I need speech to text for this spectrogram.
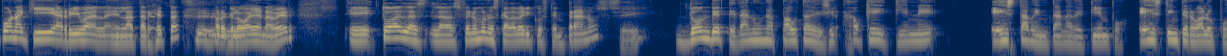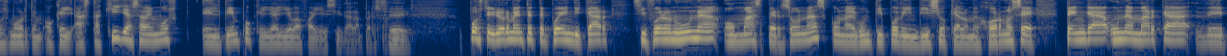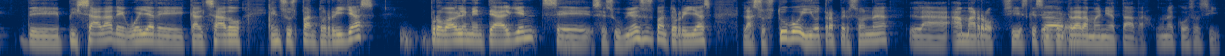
pon, aquí arriba en la, tarjeta para que lo vayan a ver. Eh, todas las, fenómenos cadavéricos tempranos, donde te dan una pauta de decir, ah, ok, tiene esta ventana de tiempo, este intervalo post-mortem. Ok, hasta aquí ya sabemos el tiempo que ya lleva fallecida la persona. Posteriormente te puede indicar si fueron una o más personas con algún tipo de indicio que a lo mejor, no sé, tenga una marca de, de pisada, de huella de calzado en sus pantorrillas. Probablemente alguien se, subió en sus pantorrillas, la sostuvo y otra persona la amarró, si es que se encontrara maniatada, una cosa así.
